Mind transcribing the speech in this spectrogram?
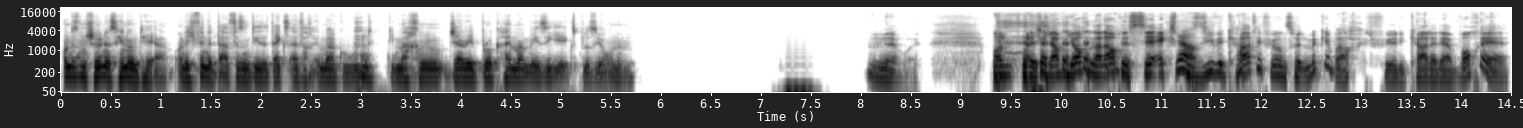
Und es ist ein schönes Hin und Her. Und ich finde, dafür sind diese Decks einfach immer gut. Die machen Jerry Bruckheimer-mäßige Explosionen. Jawohl. Und äh, ich glaube, Jochen hat auch eine sehr explosive ja. Karte für uns heute mitgebracht, für die Karte der Woche.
